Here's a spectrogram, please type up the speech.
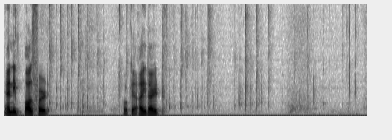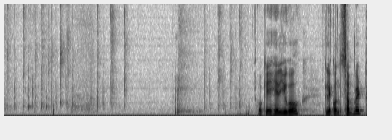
Any password. Okay I write okay here you go. Click on submit.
